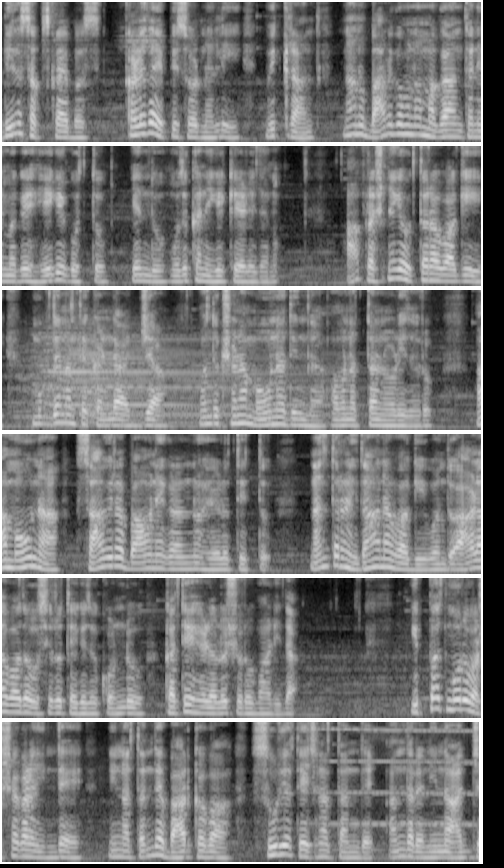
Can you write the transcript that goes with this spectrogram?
ಡಿಯರ್ ಸಬ್ಸ್ಕ್ರೈಬರ್ಸ್ ಕಳೆದ ಎಪಿಸೋಡ್ನಲ್ಲಿ ವಿಕ್ರಾಂತ್, ನಾನು ಭಾರ್ಗವನ ಮಗ ಅಂತ ನಿಮಗೆ ಹೇಗೆ ಗೊತ್ತು? ಎಂದು ಮುದುಕನಿಗೆ ಕೇಳಿದನು. ಆ ಪ್ರಶ್ನೆಗೆ ಉತ್ತರವಾಗಿ ಮುಗ್ಧನಂತೆ ಕಂಡ ಅಜ್ಜ ಒಂದು ಕ್ಷಣ ಮೌನದಿಂದ ಅವನತ್ತ ನೋಡಿದರು. ಆ ಮೌನ ಸಾವಿರ ಭಾವನೆಗಳನ್ನು ಹೇಳುತ್ತಿತ್ತು. ನಂತರ ನಿಧಾನವಾಗಿ ಒಂದು ಆಳವಾದ ಉಸಿರು ತೆಗೆದುಕೊಂಡು ಕತೆ ಹೇಳಲು ಶುರು ಮಾಡಿದ. ಇಪ್ಪತ್ತ್ಮೂರು ವರ್ಷಗಳ ಹಿಂದೆ ನಿನ್ನ ತಂದೆ ಭಾರ್ಗವ ಸೂರ್ಯ ತೇಜನ ತಂದೆ, ಅಂದರೆ ನಿನ್ನ ಅಜ್ಜ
